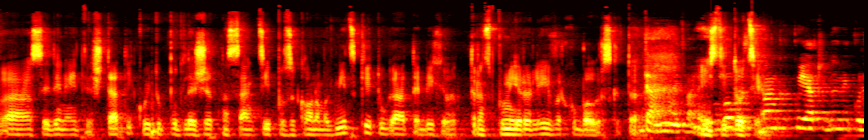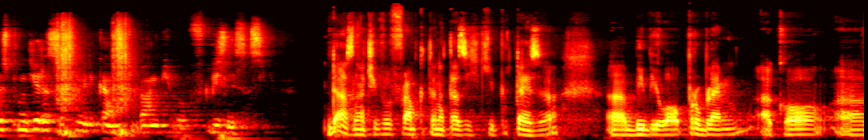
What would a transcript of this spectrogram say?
а, Съединените щати, които подлежат на санкции по закона Магницки и тогава те биха транспонирали върху българската да, едва институция. Българска банка, която да не кореспондира с американски банки в бизнеса си. Да, значи в рамката на тази хипотеза а, би било проблем, ако а,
